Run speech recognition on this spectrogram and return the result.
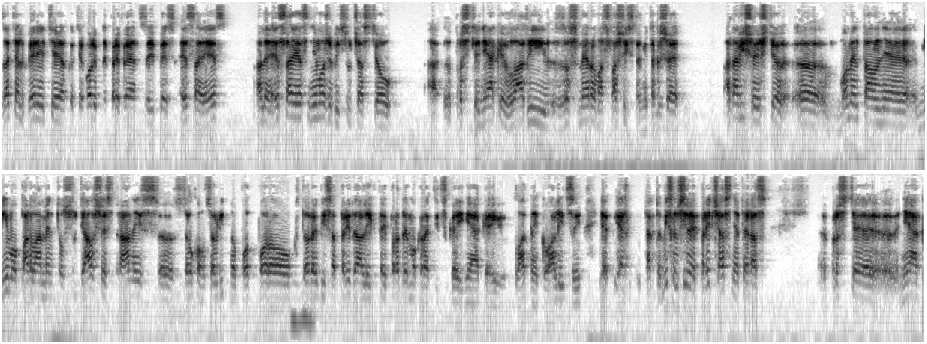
zatiaľ beriete ako tie volebné preferencie bez SAS, ale SAS nemôže byť súčasťou proste nejakej vlády so Smerom a s fašistami. Takže a navyše ešte e, momentálne mimo parlamentu sú ďalšie strany s, s celkom solidnou podporou, ktoré by sa pridali k tej prodemokratickej nejakej vládnej koalícii. Ja, ja, takto, myslím si, že predčasne teraz proste e, nejak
